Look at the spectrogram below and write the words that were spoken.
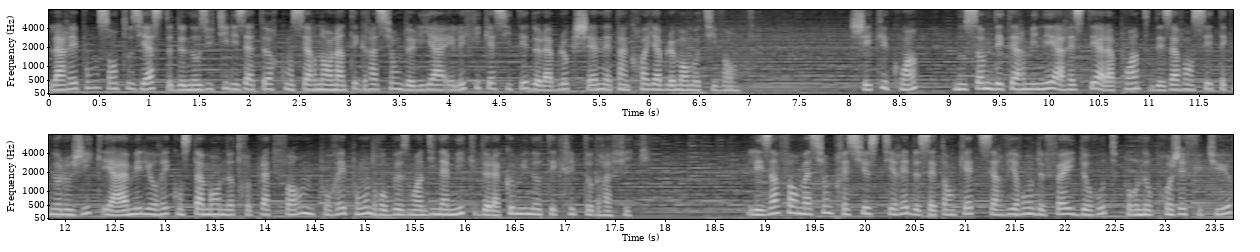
La réponse enthousiaste de nos utilisateurs concernant l'intégration de l'IA et l'efficacité de la blockchain est incroyablement motivante. Chez QCoin, nous sommes déterminés à rester à la pointe des avancées technologiques et à améliorer constamment notre plateforme pour répondre aux besoins dynamiques de la communauté cryptographique. Les informations précieuses tirées de cette enquête serviront de feuille de route pour nos projets futurs,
